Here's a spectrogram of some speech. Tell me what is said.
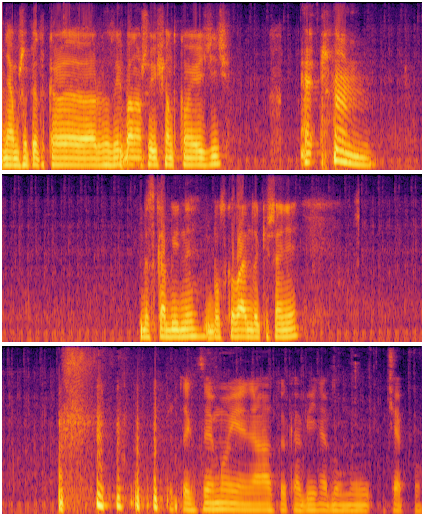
Ja muszę Piotrka rozjebaną 60 jeździć. Bez kabiny, bo skowałem do kieszeni. Tak zajmuję na lato kabinę, bo mu ciepło.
